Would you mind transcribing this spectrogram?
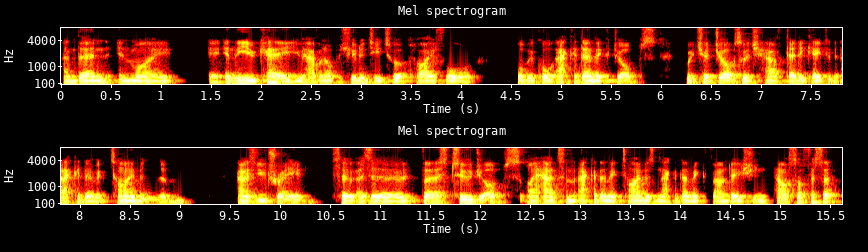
And then in my in the UK, you have an opportunity to apply for what we call academic jobs, which are jobs which have dedicated academic time in them as you train. So, as a first two jobs, I had some academic time as an academic foundation house officer.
